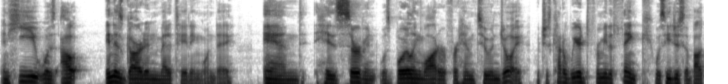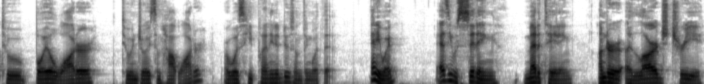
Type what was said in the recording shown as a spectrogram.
And he was out in his garden meditating one day and his servant was boiling water for him to enjoy, which is kind of weird for me to think. Was he just about to boil water to enjoy some hot water? Or was he planning to do something with it? Anyway, as he was sitting, meditating, under a large tree,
